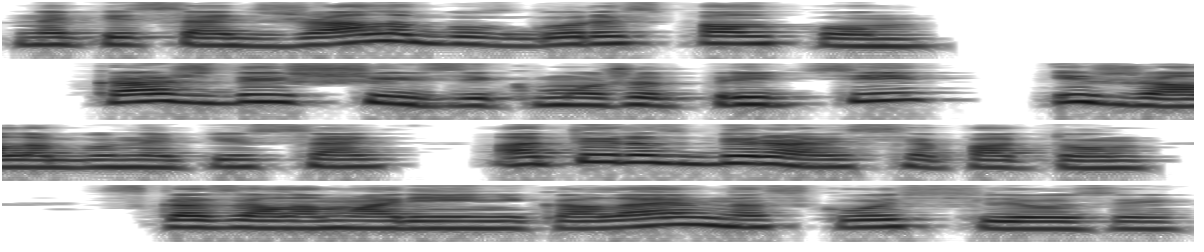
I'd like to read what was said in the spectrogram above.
написать жалобу в горосполком. Каждый шизик может прийти и жалобу написать, а ты разбирайся потом, сказала Мария Николаевна сквозь слезы.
